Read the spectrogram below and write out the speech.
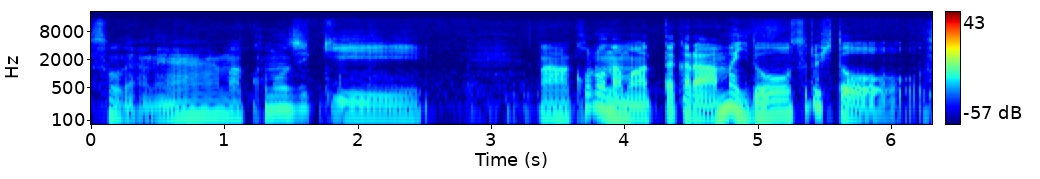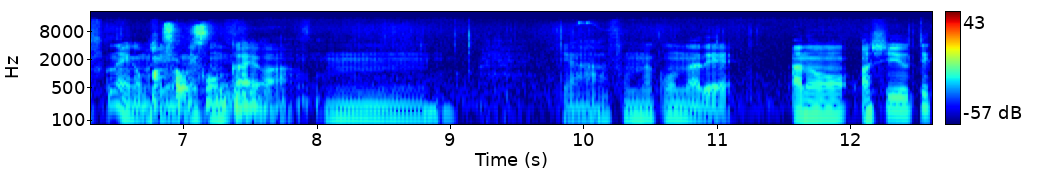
そうだよね。まあこの時期まあコロナもあったからあんま移動する人少ないかもしれないね,、まあね。今回は。うーん。いやーそんなこんなで。あの足湯テッ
